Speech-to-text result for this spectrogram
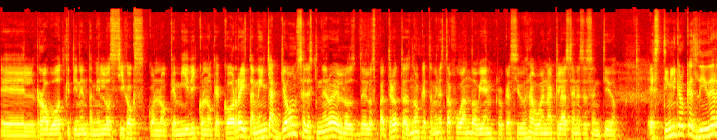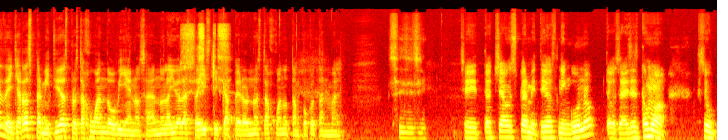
el robot que tienen también los Seahawks con lo que mide y con lo que corre, y también Jack Jones, el esquinero de los, de los Patriotas, ¿no? que también está jugando bien, creo que ha sido una buena clase en ese sentido. Stingley creo que es líder de yardas permitidas, pero está jugando bien, o sea, no le ayuda la estadística, pero no está jugando tampoco tan mal. Sí, sí, sí. Sí, touchdowns permitidos ninguno, o sea, ese es como su,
